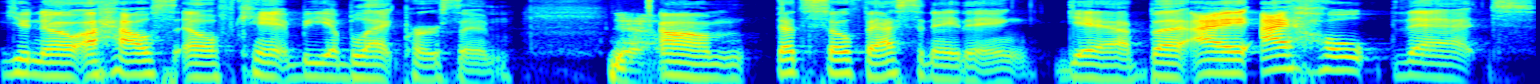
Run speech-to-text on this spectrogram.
you know, a house elf can't be a black person. Yeah. Um, that's so fascinating. Yeah. But I I hope that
